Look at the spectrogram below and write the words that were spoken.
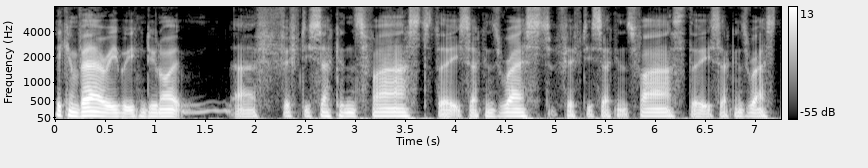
it can vary, but you can do like uh, 50 seconds fast, 30 seconds rest, 50 seconds fast, 30 seconds rest.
